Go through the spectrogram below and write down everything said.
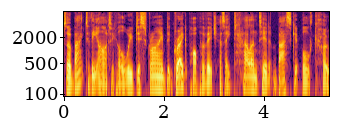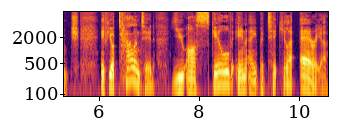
So, back to the article, we've described Gregg Popovich as a talented basketball coach. If you're talented, you are skilled in a particular area,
